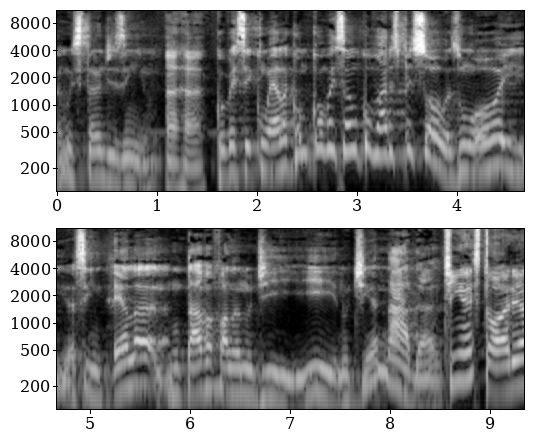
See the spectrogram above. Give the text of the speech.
Um standzinho. Conversei com ela como conversamos com várias pessoas. Um oi, assim. Ela não tava falando de ir, não tinha nada. Tinha a história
